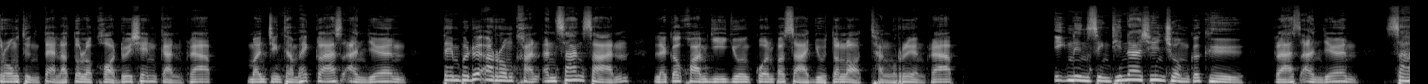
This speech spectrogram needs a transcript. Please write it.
ตรงถึงแต่ละตัวละครด้วยเช่นกันครับ มันจึงทำให้ Glass Onion เต็มไปด้วยอารมณ์ขันอันสร้างสารรค์ และก็ความยียวนกวนประสาทอยู่ตลอดทั้งเรื่องครับ อีกหนึ่งสิ่งที่น่าชื่นชมก็คือ Glass Onion สา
